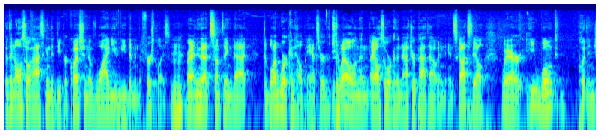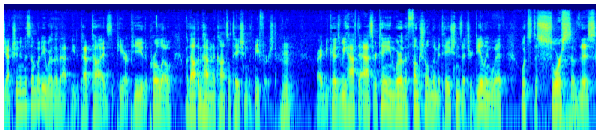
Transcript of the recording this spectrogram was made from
But then also asking the deeper question of why do you need them in the first place, Mhm. right? I think that's something that the blood work can help answer as well. And then I also work with a naturopath out in, in Scottsdale where he won't put an injection into somebody, whether that be the peptides, the PRP, the Prolo, without them having a consultation with me first Hmm. Right? Because we have to ascertain what are the functional limitations that you're dealing with. What's the source of this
